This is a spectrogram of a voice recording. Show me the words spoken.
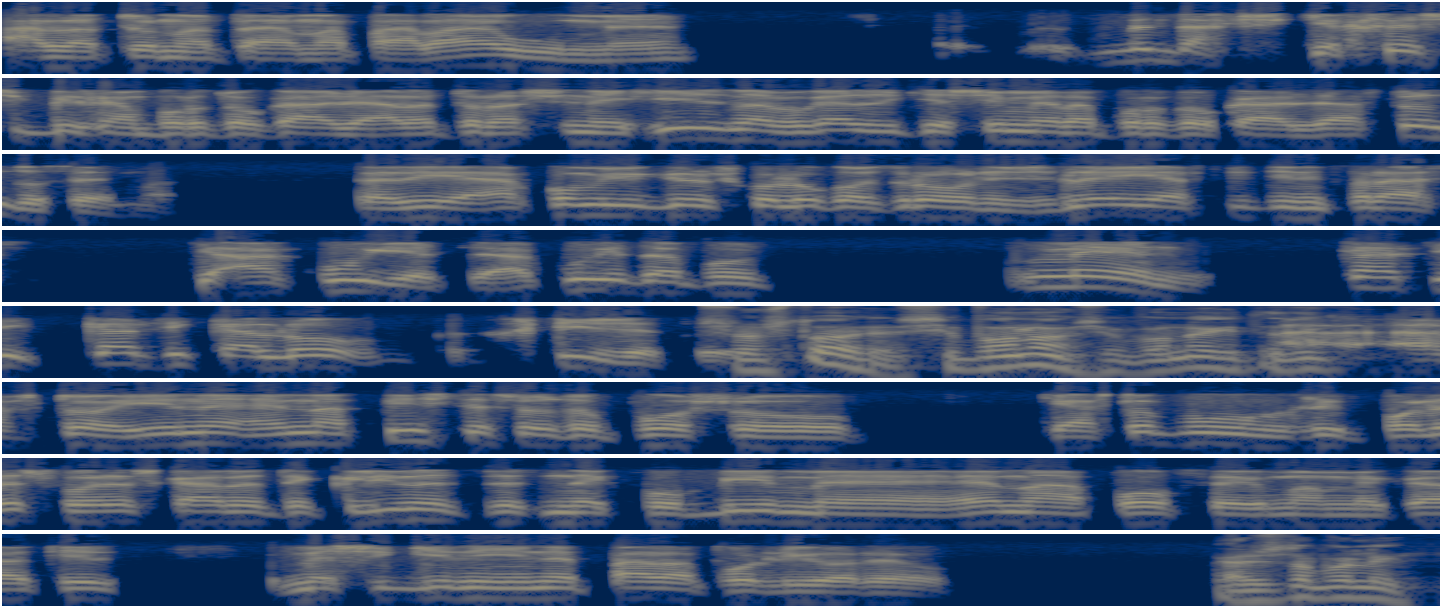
Αλλά το να τα αναπαράγουμε. ε, Εντάξει, και χθες υπήρχαν πορτοκάλια, αλλά το να συνεχίζει να βγάζει και σήμερα πορτοκάλια, αυτό είναι το θέμα. Δηλαδή, ακόμη και ο κ. Κολοκοτρόνη λέει αυτή την φράση. Και ακούγεται, ακούγεται από. Μένει. Κάτι, κάτι καλό χτίζεται. Σωστό, ρε. Συμφωνώ, συμφωνώ, έχετε δίκιο. Α, αυτό είναι ένα απίστευτο το πόσο. Και αυτό που πολλές φορές κάνετε, κλείνετε την εκπομπή με ένα απόφθεγμα, με κάτι. Με συγκίνη είναι πάρα πολύ ωραίο. Ευχαριστώ πολύ.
